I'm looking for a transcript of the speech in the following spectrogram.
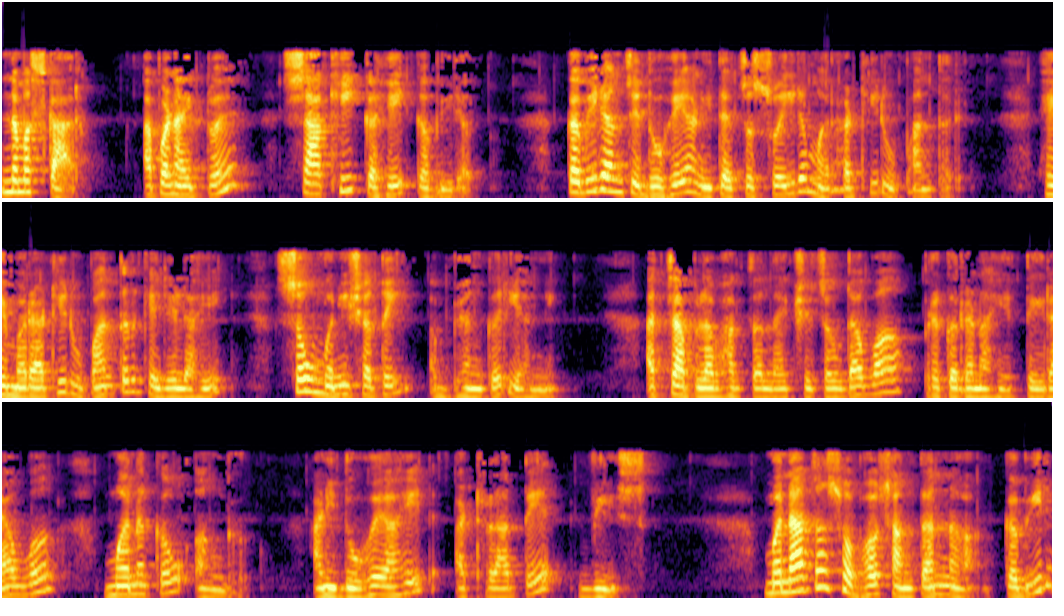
नमस्कार. आपण ऐकतोय साखी कहे कबीर. कबीरांचे दोहे आणि त्याचं स्वैर मराठी रूपांतर. हे मराठी रूपांतर केलेलं आहे सौ मनीषाताई अभ्यंकर यांनी. आजचा आपला भाग चालला एकशे चौदावा. प्रकरण आहे तेरावं. मनकव अंग. आणि दोहे आहेत अठरा ते वीस. मनाचा स्वभाव सांगताना कबीर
